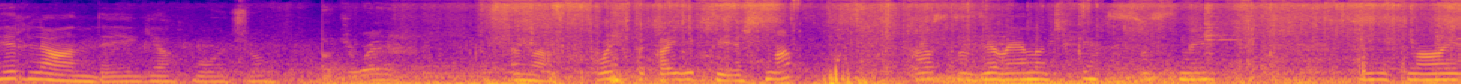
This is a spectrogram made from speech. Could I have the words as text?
гірлянди, як я ходжу. Ага, ось така є пишна. Просто з ялиночки, з сосни. Не знаю.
